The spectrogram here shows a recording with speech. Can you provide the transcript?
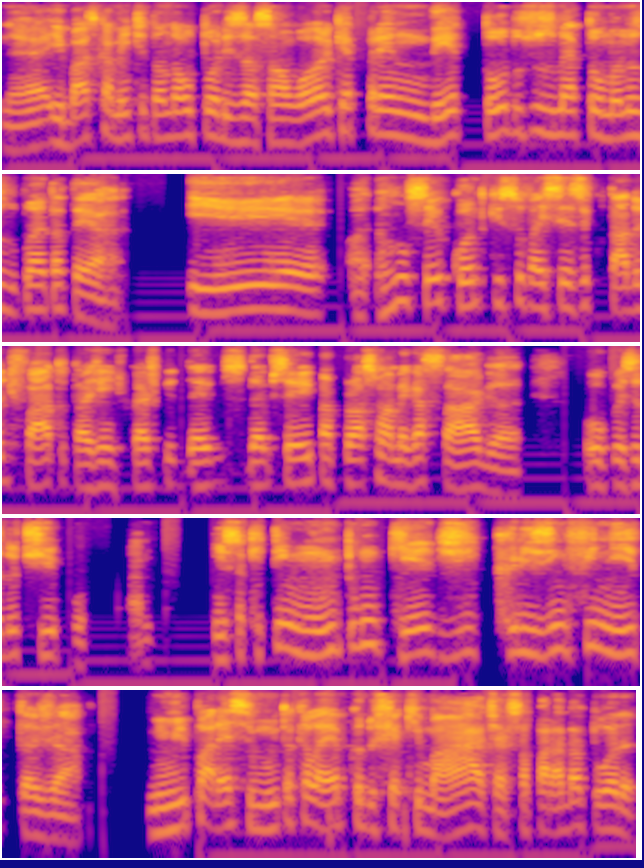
né? E basicamente dando autorização a Waller que é prender todos os meta-humanos do planeta Terra. E eu não sei o quanto que isso vai ser executado de fato, tá, gente? Porque eu acho que deve, isso deve ser para a próxima Mega Saga ou coisa do tipo. Tá? Isso aqui tem muito um quê de crise infinita já. Me parece muito aquela época do checkmate, essa parada toda.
